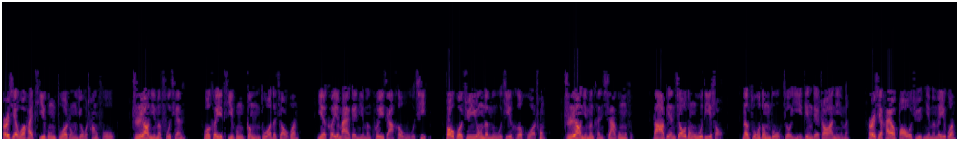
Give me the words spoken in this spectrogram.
而且我还提供多种有偿服务。只要你们付钱，我可以提供更多的教官，也可以卖给你们盔甲和武器，包括军用的弩机和火铳。只要你们肯下功夫，打遍胶东无敌手，那祖总督就一定得招安你们，而且还要保举你们为官，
